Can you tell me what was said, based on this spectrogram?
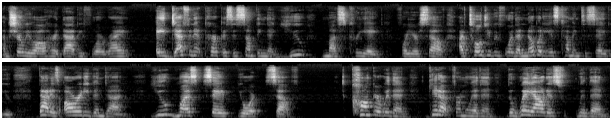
I'm sure we've all heard that before, right? A definite purpose is something that you must create for yourself. I've told you before that nobody is coming to save you. That has already been done. You must save yourself. Conquer within, get up from within. The way out is within.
